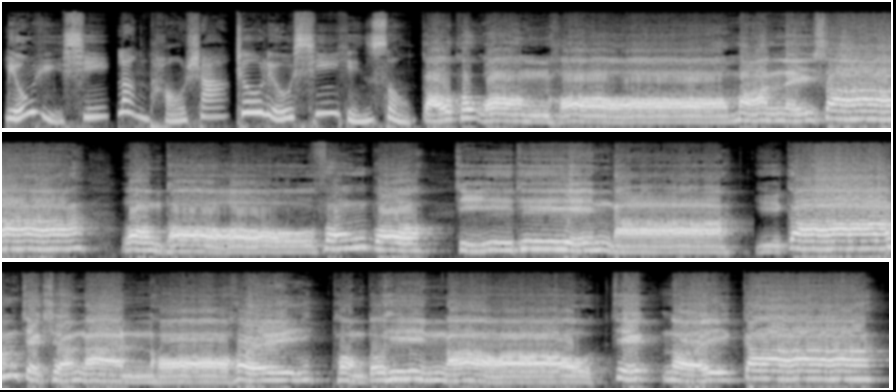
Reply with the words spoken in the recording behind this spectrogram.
刘禹锡《浪淘沙》周留希吟诵：九曲黄河万里沙，浪淘风簸自天涯。如今直上银河去，同到牵牛织女家。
